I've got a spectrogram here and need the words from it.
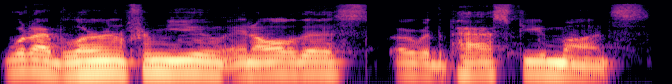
what I've learned from you in all this over the past few months,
